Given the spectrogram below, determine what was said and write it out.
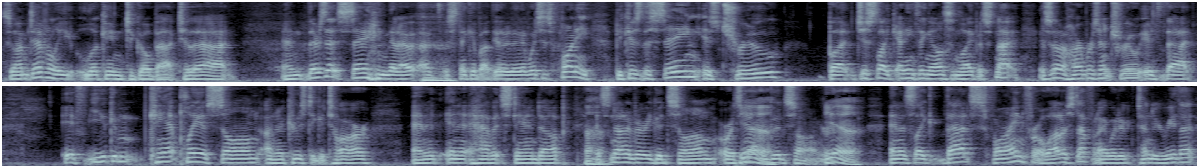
so I'm definitely looking to go back to that. And there's that saying that I, I was thinking about the other day, which is funny because the saying is true, but just like anything else in life, it's not it's not 100 percent true. Is that if you can can't play a song on an acoustic guitar and it, and it have it stand up, it's not a very good song, or it's not Uh-huh. A good song. or- Yeah. and it's like that's fine for a lot of stuff, and I would tend to agree with that.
